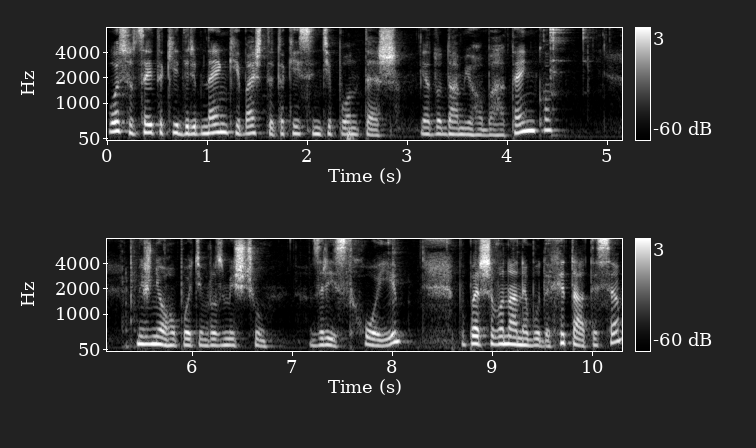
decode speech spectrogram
ось оцей такий дрібненький, бачите, такий синтепон теж. Я додам його багатенько. Між нього потім розміщу зріст хої. По-перше, вона не буде хитатися,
